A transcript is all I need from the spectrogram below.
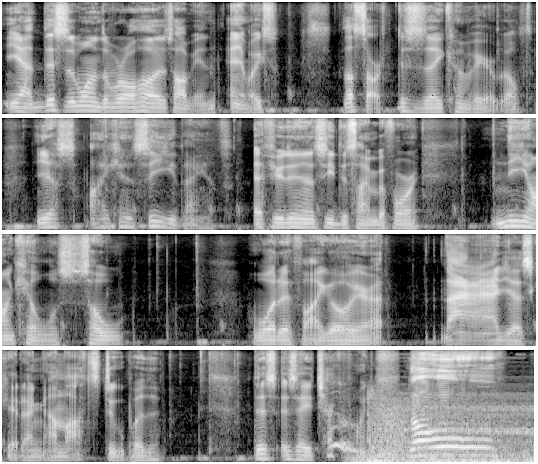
Yeah, this is one of the world's hardest obby. Anyways, let's start. This is a conveyor belt. Yes, I can see that. If you didn't see the sign before, neon kills. So, what if I go here? Nah, just kidding. I'm not stupid. This is a checkpoint. No!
